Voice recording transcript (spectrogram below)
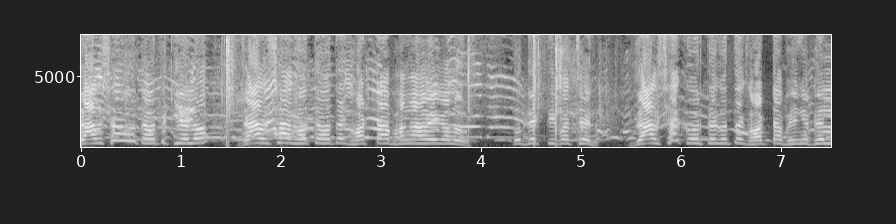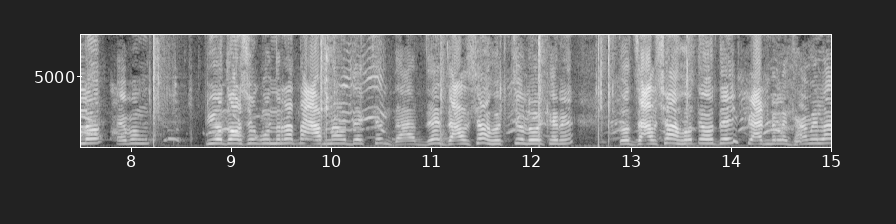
জালসা হতে হতে কি হলো? জালসা হতে হতে ঘরটা ভাঙা হয়ে গেল। তো দেখতে পাচ্ছেন, জালসা করতে করতে ঘরটা ভেঙে ফেলল, এবং প্রিয় দর্শক বন্ধুরা, তা আপনারা দেখছেন যে জালসা হচ্ছিল ওইখানে, তো জালসা হতে হতেই প্যান্ডেলের ঝামেলা,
